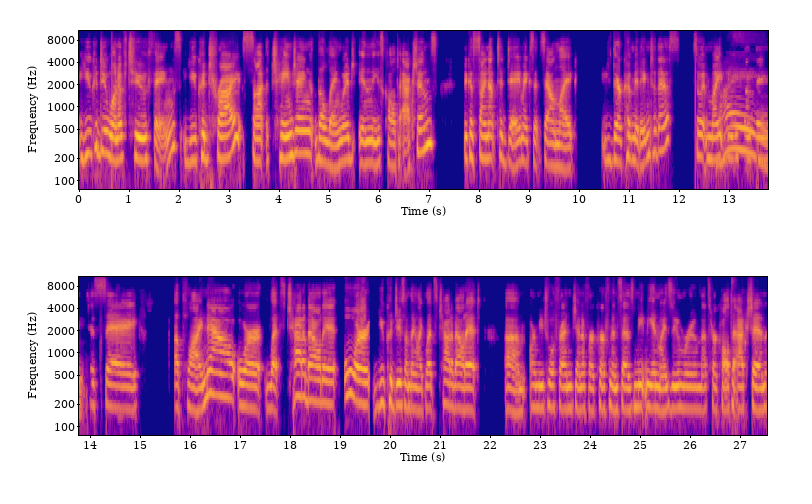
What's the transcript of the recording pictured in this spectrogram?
you could do one of two things. You could try si- changing the language in these call to actions because sign up today makes it sound like they're committing to this. So it might right. be something to say, apply now or let's chat about it. Or you could do something like, let's chat about it. Um, our mutual friend Jennifer Kerfman says, meet me in my Zoom room. That's her call to action.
